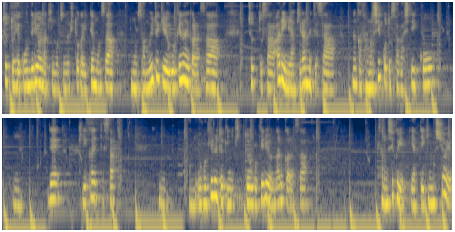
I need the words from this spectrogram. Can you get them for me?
ちょっとへこんでるような気持ちの人がいてもさもう寒い時は動けないからさちょっとさある意味諦めてさなんか楽しいこと探していこう。うん、で切り替えてさ、うん、あの動ける時にきっと動けるようになるからさ楽しくやっていきましょうよ。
